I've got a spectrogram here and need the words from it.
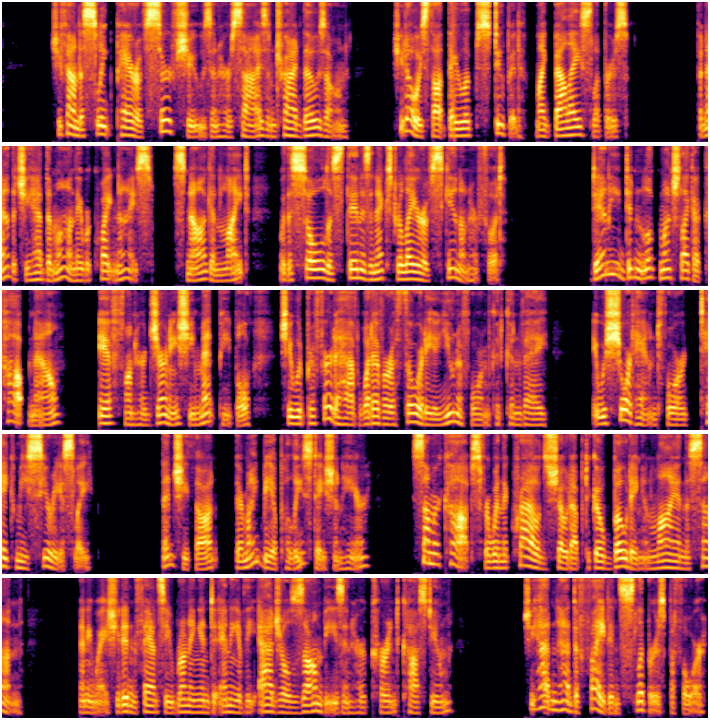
She found a sleek pair of surf shoes in her size and tried those on. She'd always thought they looked stupid, like ballet slippers. But now that she had them on, they were quite nice, snug and light, with a sole as thin as an extra layer of skin on her foot. Danny didn't look much like a cop now. If, on her journey, she met people, she would prefer to have whatever authority a uniform could convey. It was shorthand for take me seriously. Then she thought there might be a police station here. Summer cops for when the crowds showed up to go boating and lie in the sun. Anyway, she didn't fancy running into any of the agile zombies in her current costume. She hadn't had to fight in slippers before.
